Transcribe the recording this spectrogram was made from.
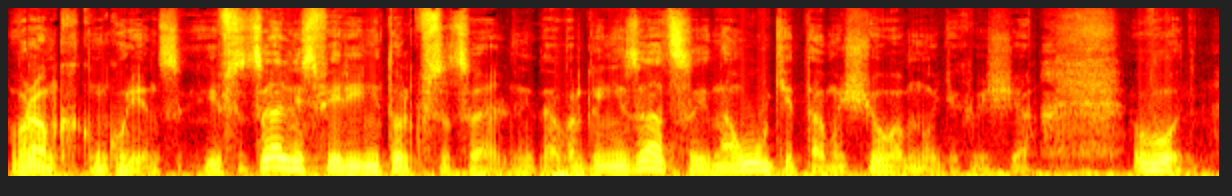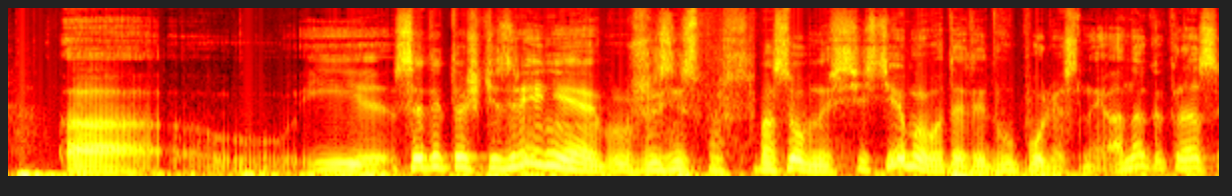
в рамках конкуренции. И в социальной сфере, и не только в социальной, да, в организации, науке, там еще во многих вещах. Вот. А, и с этой точки зрения жизнеспособность системы, вот этой двуполюсной, она как раз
